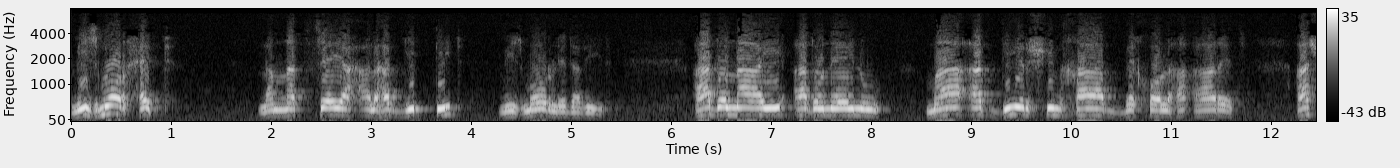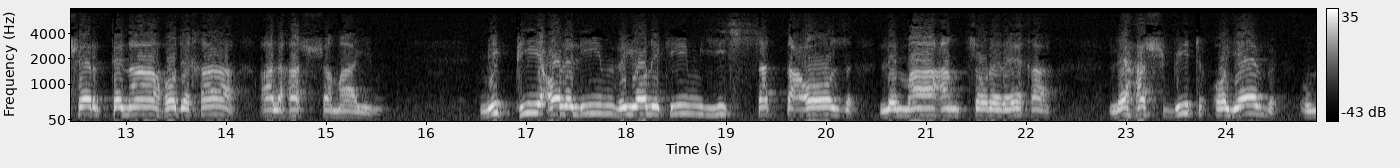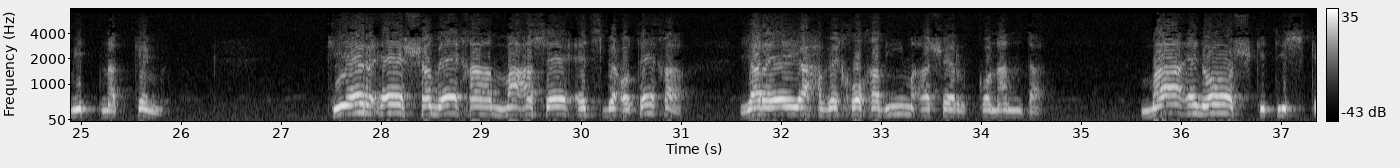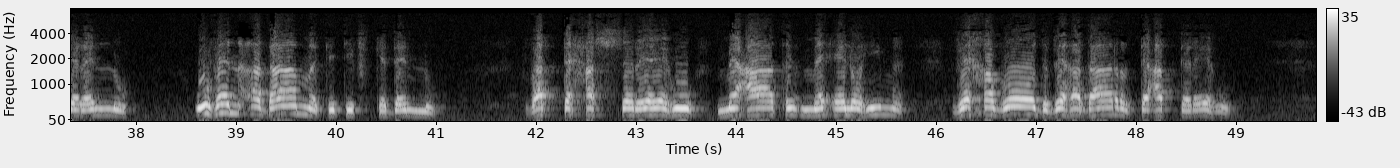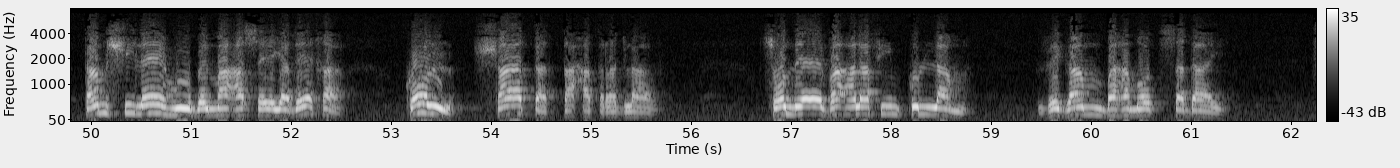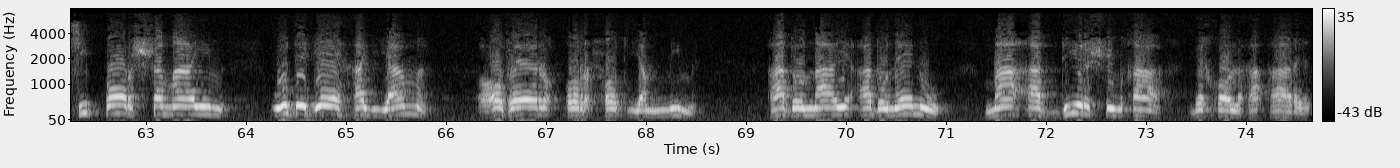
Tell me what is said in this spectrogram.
מזמור ח' למנצח על הגיתית, מזמור לדוד. אדוני, אדוננו, מה אדיר שמך בכל הארץ, אשר תנה הודך על השמים. מפי עוללים ויונקים ייסדת עוז למען צורריך, להשבית אויב ומתנקם. כי אראה שמך מעשה אצבעותיך, ירח וכוכבים אשר כוננת. מה אנוש כי תזכרנו, ובן אדם כי תפקדנו. ותחסרהו מעט מאלוהים, וכבוד והדר תעטרהו. תמשילהו במעשה ידיך, כל שטה תחת רגליו. צונא ואלפים כולם, וגם בהמות שדי. ציפור שמים ודגי הים, עובר אורחות ימים. אדוני אדוננו, מה אדיר שמך בכל הארץ.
